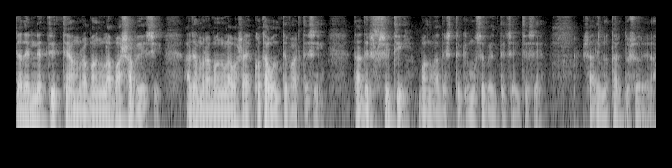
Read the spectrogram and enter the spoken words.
যাদের নেতৃত্বে আমরা বাংলা ভাষা পেয়েছি, আজ আমরা বাংলা ভাষায় কথা বলতে পারতেছি। তাদের স্মৃতি বাংলাদেশ থেকে মুছে ফেলতে চাইতেছে স্বাধীনতার দোসরেরা।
